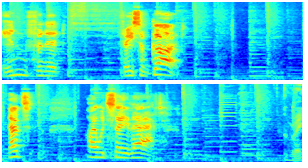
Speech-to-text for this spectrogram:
infinite face of God. That's I would say that. Great,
